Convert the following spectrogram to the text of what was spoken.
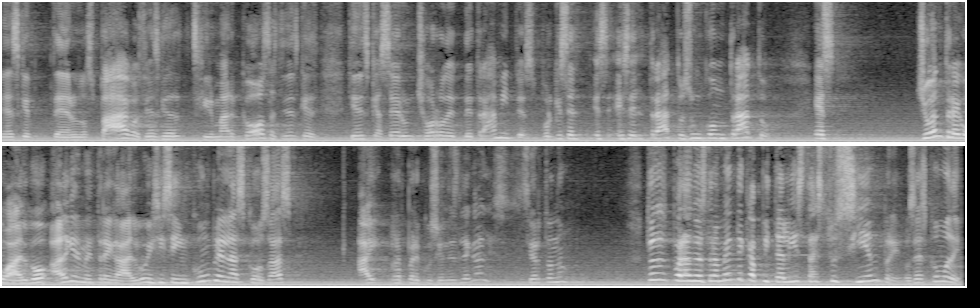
Tienes que tener unos pagos, tienes que firmar cosas, tienes que, tienes que hacer un chorro de, trámites, porque es el, es el trato, es un contrato. Es, yo entrego algo, alguien me entrega algo, y si se incumplen las cosas, hay repercusiones legales, ¿cierto o no? Entonces, para nuestra mente capitalista, esto es siempre. O sea, es como de,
